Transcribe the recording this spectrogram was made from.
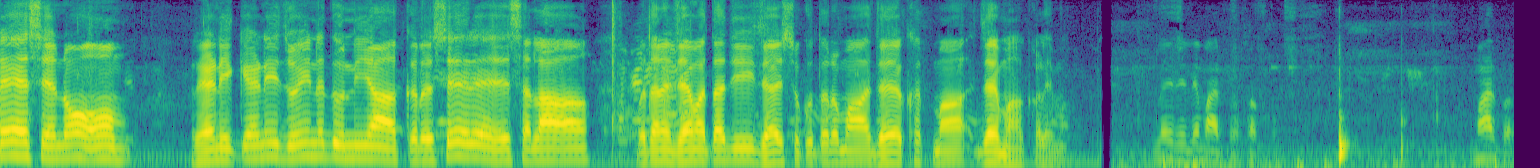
રહેશે નોમ રેણી કેણી જોઈને દુનિયા કરશે રે સલામ. બધાને જય માતાજી, જય સુકુતરમાં, જય અખતમાં, જય મહાકાળીમાં. બરાબર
